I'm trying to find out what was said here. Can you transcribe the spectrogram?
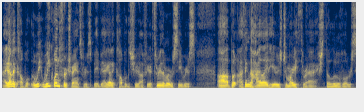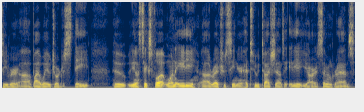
I got a couple. Week, one for transfers, baby. I got a couple to shoot off here. Three of them are receivers. Uh, but I think the highlight here is Jamari Thrash, the Louisville receiver uh, by way of Georgia State, who, you know, six foot, 180, uh, redshirt senior, had two touchdowns, 88 yards, seven grabs.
